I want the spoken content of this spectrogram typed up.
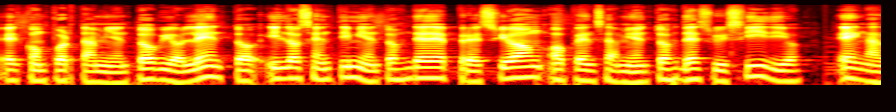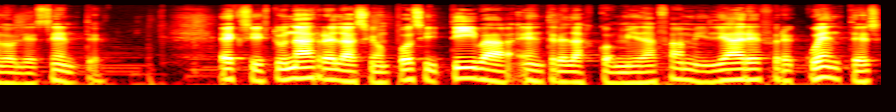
el comportamiento violento y los sentimientos de depresión o pensamientos de suicidio en adolescentes. Existe una relación positiva entre las comidas familiares frecuentes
